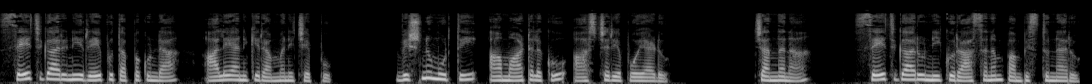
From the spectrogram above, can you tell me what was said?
సేచ్గారిని రేపు తప్పకుండా ఆలయానికి రమ్మని చెప్పు. విష్ణుమూర్తి ఆ మాటలకు ఆశ్చర్యపోయాడు. చందన సేచ్గారు నీకు రాసనం పంపిస్తున్నారు.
